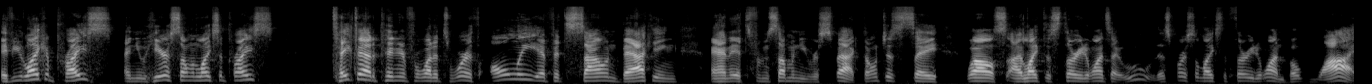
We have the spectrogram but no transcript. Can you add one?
If you like a price and you hear someone likes a price, take that opinion for what it's worth, only if it's sound backing and it's from someone you respect. Don't just say, well, I like this 30 to 1. Say, ooh, this person likes the 30 to 1. But why?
